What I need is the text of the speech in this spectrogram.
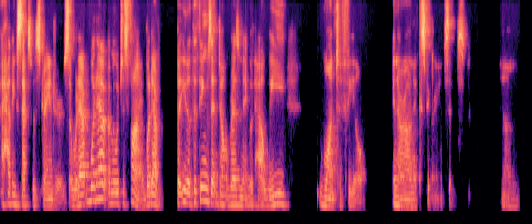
having sex with strangers or whatever, whatever, I mean, which is fine, whatever. But, you know, the things that don't resonate with how we want to feel in our own experiences. Um,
